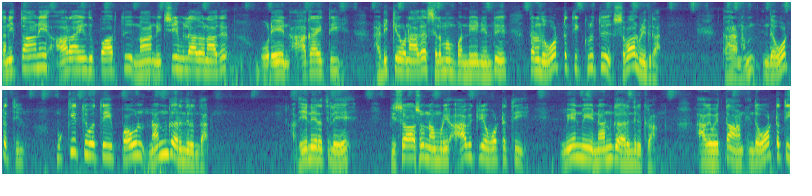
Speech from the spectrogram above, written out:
தனித்தானே ஆராய்ந்து பார்த்து நான் நிச்சயமில்லாதவனாக ஓடேன் ஆகாயத்தை அடிக்கிறவனாக சிரமம் பண்ணேன் என்று தனது ஓட்டத்தை குறித்து சவால் விடுகிறார். காரணம் இந்த ஓட்டத்தில் முக்கியத்துவத்தை பவுல் நன்கு அறிந்திருந்தார். அதே நேரத்திலே பிசாசும் நம்முடைய ஆவிக்கிரிய ஓட்டத்தை மேன்மையை நன்கு அறிந்திருக்கிறான். ஆகவே தான் இந்த ஓட்டத்தை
